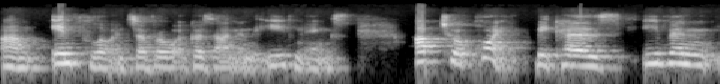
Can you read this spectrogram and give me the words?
um, influence over what goes on in the evenings up to a point because even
